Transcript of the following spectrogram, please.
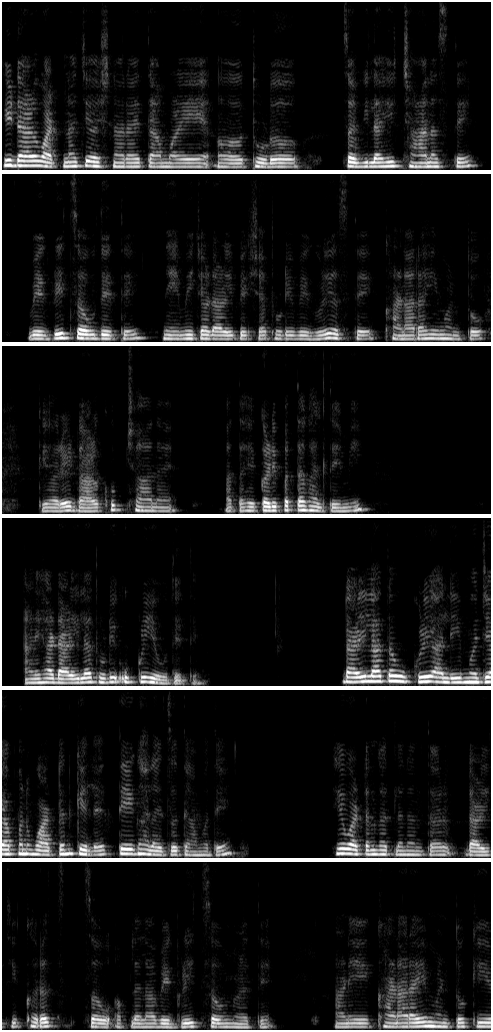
ही डाळ वाटणाची असणार आहे त्यामुळे थोडं चवीलाही छान असते. वेगळी चव देते. नेहमीच्या डाळीपेक्षा थोडी वेगळी असते. खाणाराही म्हणतो की अरे डाळ खूप छान आहे. आता हे कढीपत्ता घालते मी. आणि ह्या डाळीला थोडी उकळी येऊ देते. डाळीला आता उकळी आली मग जे आपण वाटण केलं आहे ते घालायचं त्यामध्ये. हे वाटण घातल्यानंतर डाळीची खरंच चव आपल्याला वेगळीच चव मिळते. आणि खाणाराही म्हणतो की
